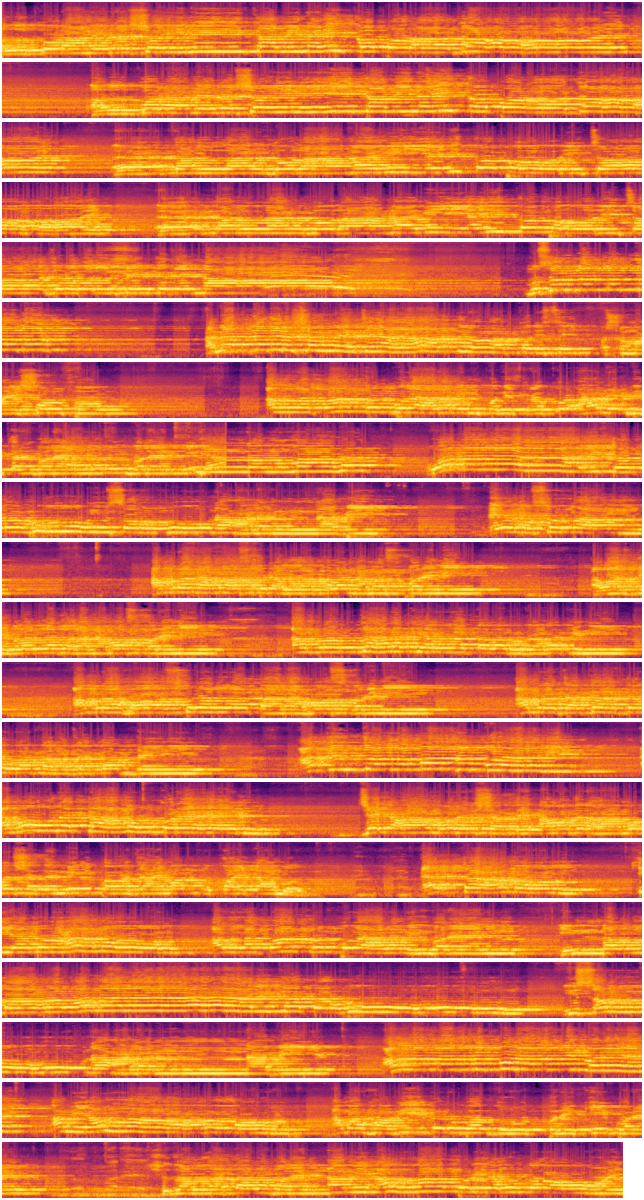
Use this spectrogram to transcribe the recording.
আল কোরআনের সৈনিক আমি নেই তো পরাজয়। আল কোরআনের সৈনিক আমি নেই তো পরাজয়। এক আল্লাহর গোলাম আমি, এই তো পরিচয়। এক আল্লাহর গোলাম আমি, এই তো পরিচয়। যারা বলুন ঠিক ঠিক না? মুসলমান বন্ধু আমার, আমি আপনাদের সামনে যে আয়াত সময় স্বল্প। আল্লাহ পাক রব্বুল আলামিন পবিত্র কোরআনের ভিতরে বলেন বলেন, ইন্নাল্লাহা ওয়া মালাইকাতাহু ইউসাল্লুনা আলান নবী। এ মুসলমান, আমরা নামাজ পড়ি আল্লাহ তাআলা নামাজ পড়েনি। আওয়াজ দেবেন আল্লাহ তাআলা নামাজ পড়েনি। আমরা রোজা রাখি, আল্লাহ তাআলা রোজা রাখেনি। আমরা হজ করে আল্লাহ তাআলা হজ করেনি। মাত্র কয়টা আমল? একটা আমল, কি এমন আমল? আল্লাহ পাক আলামিন বলেন আমি আল্লাহ, আমার হাবিবের উপর দরুদ করে কি পড়ে? শুধু আল্লাহ তাআলা বলেন, আমি আল্লাহ পড়ি এমন নয়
